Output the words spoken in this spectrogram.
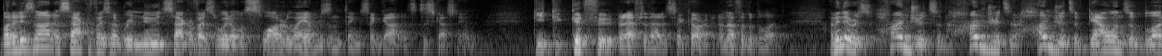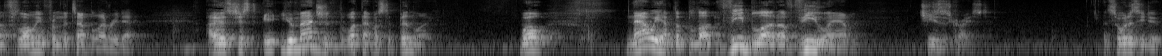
but it is not a sacrifice, a renewed sacrifice. We don't slaughter lambs and things. Thank God, it's disgusting. Good food, but after that, it's like, all right, enough of the blood. I mean, there was hundreds and hundreds and hundreds of gallons of blood flowing from the temple every day. I was just, it, you imagine what that must have been like. Well, now we have the blood, the blood of the Lamb, Jesus Christ. And so, what does he do?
